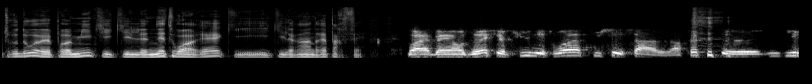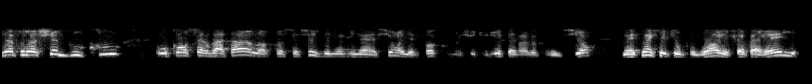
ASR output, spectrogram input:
Trudeau avait promis qu'il le nettoierait, qu'il qu'il le rendrait parfait? Ouais, ben, on dirait que plus il nettoie, plus c'est sale. En fait, euh, il reprochait beaucoup aux conservateurs leur processus de nomination à l'époque où M. Trudeau était dans l'opposition. Maintenant qu'il est au pouvoir, il fait pareil.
